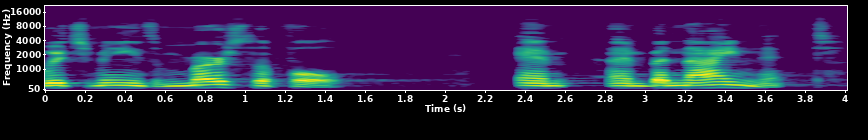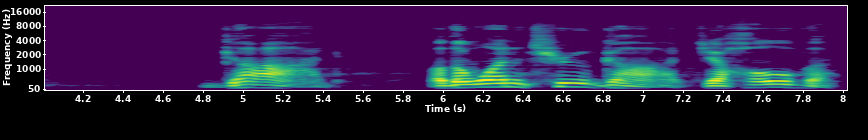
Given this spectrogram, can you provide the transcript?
which means merciful and, and benignant. God, or the one true God, Jehovah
